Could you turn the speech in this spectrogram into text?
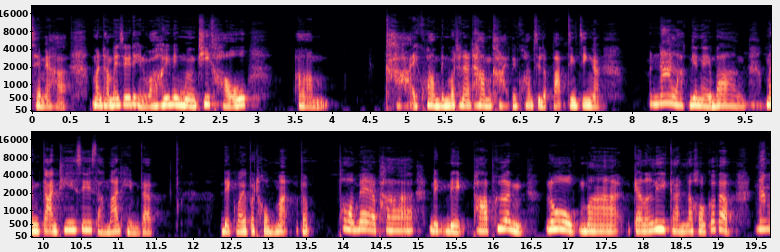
ใช่ไหมคะ มันทำให้ซี่ได้เห็นว่าเฮ้ยในเมืองที่เขา ขายความเป็นวัฒนธรรม ขายเป็นความศิลปะจริง ๆอะ่ะมันน่ารักยังไงบ้าง มันการที่ซี่สามารถเห็นแบบเด็กวัยประถมอะ่ะแบบพ่อแม่พาเด็กๆ พาเพื่อนลูกมาแกลเลอรี่กัน แล้วเขาก็แบบนั่ง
